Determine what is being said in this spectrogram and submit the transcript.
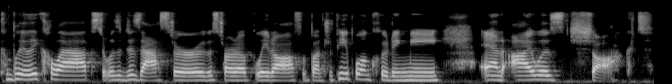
completely collapsed. It was a disaster. The startup laid off a bunch of people including me. And i was shocked.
